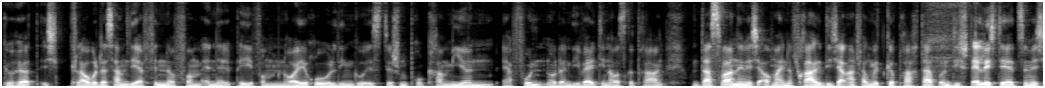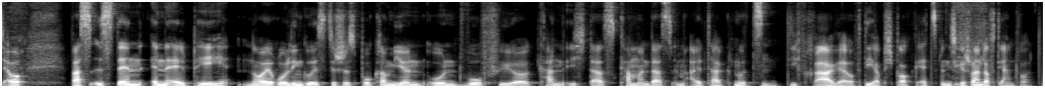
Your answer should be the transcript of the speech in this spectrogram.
gehört, ich glaube, das haben die Erfinder vom NLP, vom neurolinguistischen Programmieren erfunden oder in die Welt hinausgetragen. Und das war nämlich auch meine Frage, die ich am Anfang mitgebracht habe. Und die stelle ich dir jetzt nämlich auch. Was ist denn NLP, neurolinguistisches Programmieren und wofür kann ich das, kann man das im Alltag nutzen? Die Frage, auf die habe ich Bock. Jetzt bin ich gespannt auf die Antwort.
